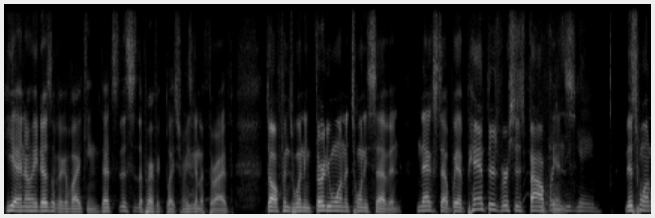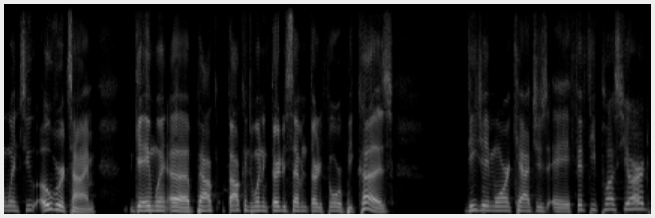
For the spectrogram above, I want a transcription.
Yeah, no, he does look like a Viking. That's this is the perfect place for him. He's gonna thrive. Dolphins winning 31 to 27. Next up, we have Panthers versus Falcons. This one went to overtime. Game went uh Fal- Falcons winning 37-34 because DJ Moore catches a 50 plus yard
